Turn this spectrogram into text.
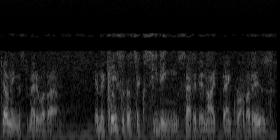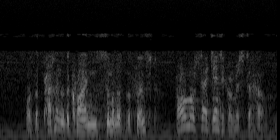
Tell me, Mr. Merriweather, in the case of the succeeding Saturday night bank robberies, was the pattern of the crime similar to the first? Almost identical, Mr. Holmes.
